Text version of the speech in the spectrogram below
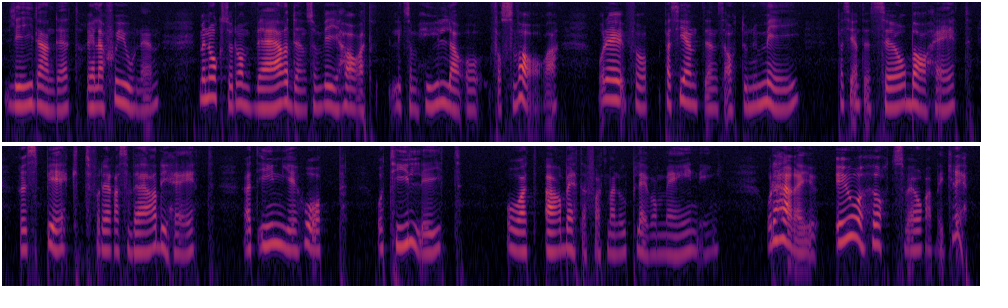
lidandet, relationen men också de värden som vi har att liksom hylla och försvara. Och det är för patientens autonomi, patientens sårbarhet, respekt för deras värdighet, att inge hopp och tillit och att arbeta för att man upplever mening. Och det här är ju oerhört svåra begrepp.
